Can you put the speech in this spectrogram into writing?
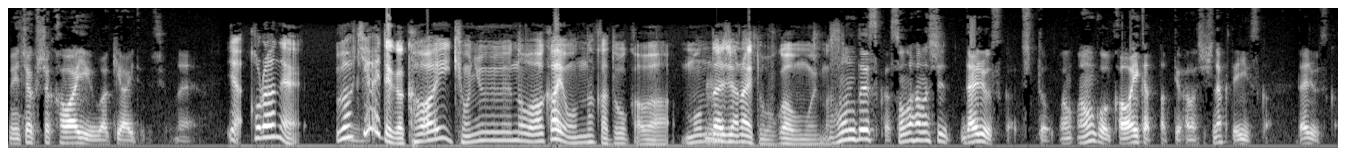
めちゃくちゃ可愛い浮気相手ですよね。いや、これはね、浮気相手が可愛い巨乳の若い女かどうかは問題じゃないと僕は思います。本当ですか？その話大丈夫ですか？ちょっと、ああの子が可愛かったっていう話しなくていいですか？大丈夫ですか？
